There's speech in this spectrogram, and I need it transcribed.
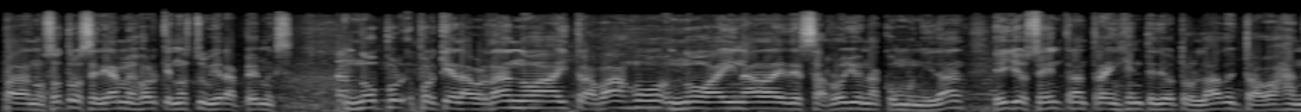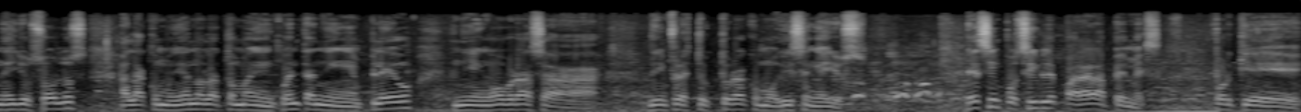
para nosotros sería mejor que no estuviera Pemex. No porque la verdad no hay trabajo, no hay nada de desarrollo en la comunidad. Ellos entran, traen gente de otro lado y trabajan ellos solos. A la comunidad no la toman en cuenta ni en empleo ni en obras ah, de infraestructura como dicen ellos. Es imposible parar a Pemex porque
